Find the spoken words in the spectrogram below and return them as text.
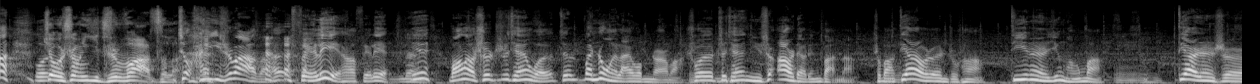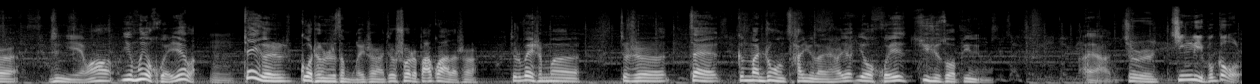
就剩一只袜子了，就还一只袜子，还 斐力啊斐力，因为王老师之前我这万众也来过我们这儿嘛，说之前你是二点零版的是吧？嗯第二任主创，第一任是英鹏嘛，嗯第二任是是你，然后英鹏又回去了。嗯，这个过程是怎么回事儿？就说点八卦的事儿，就是为什么就是在跟万众参与了以后，又又回继续做病友，哎呀，就是精力不够了，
